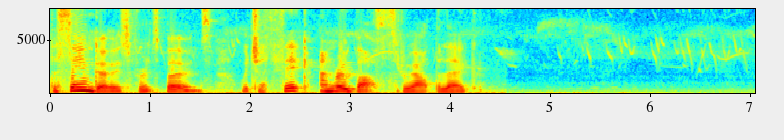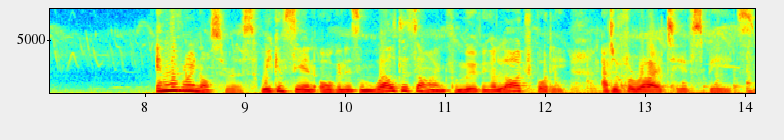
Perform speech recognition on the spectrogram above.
The same goes for its bones, which are thick and robust throughout the leg. In the rhinoceros, we can see an organism well designed for moving a large body at a variety of speeds.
